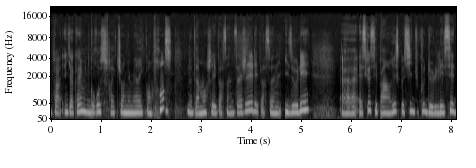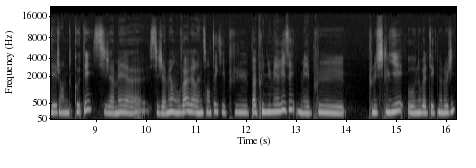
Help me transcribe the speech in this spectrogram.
enfin, il y a quand même une grosse fracture numérique en France, notamment chez les personnes âgées, les personnes isolées? Euh, est-ce que c'est pas un risque aussi du coup de laisser des gens de côté si jamais, euh, si jamais on va vers une santé qui est plus pas plus numérisée, mais plus plus liée aux nouvelles technologies?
